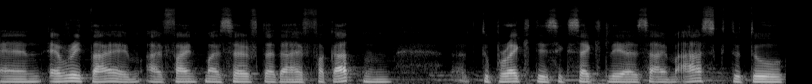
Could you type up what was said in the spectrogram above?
And every time I find myself that I have forgotten uh, to practice exactly as I'm asked to do,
